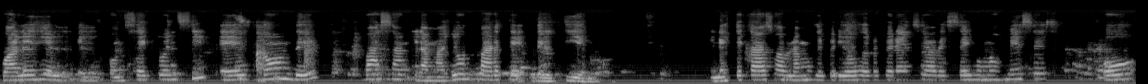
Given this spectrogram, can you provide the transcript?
¿Cuál es el, concepto en sí? Es donde pasan la mayor parte del tiempo. En este caso hablamos de periodos de referencia de seis o más meses o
